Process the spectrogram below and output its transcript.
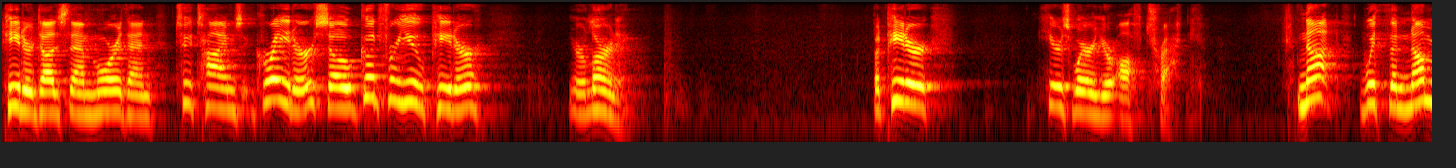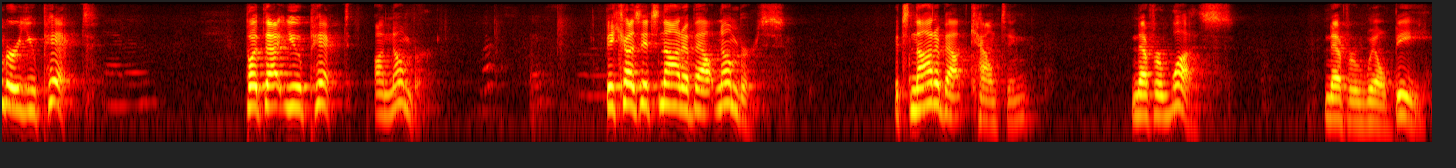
Peter does them more than two times greater, so good for you, Peter. You're learning. But Peter, here's where you're off track. Not with the number you picked, but that you picked a number. Because it's not about numbers. It's not about counting. Never was. Never will be.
